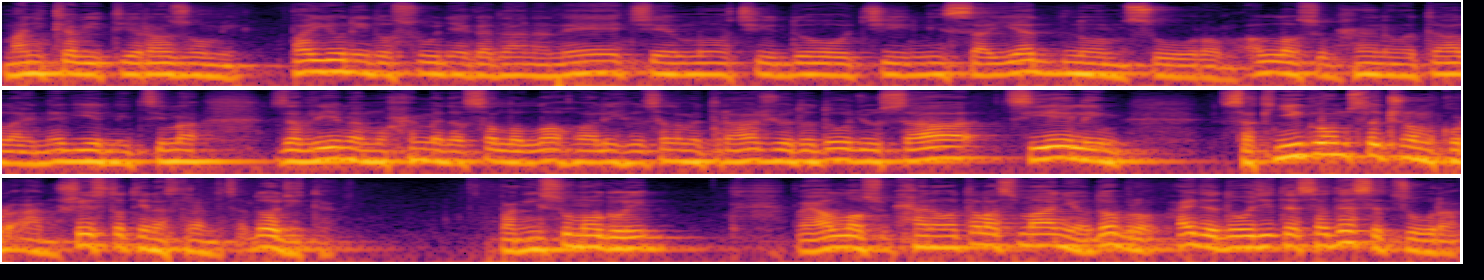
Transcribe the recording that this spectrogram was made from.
manjkavi ti razumi, pa i oni do sudnjega dana neće moći doći ni sa jednom surom. Allah subhanahu wa ta'ala je nevjernicima za vrijeme Muhammeda sallallahu alaihi wa sallam tražio da dođu sa cijelim, sa knjigom sličnom Kur'anu, šestotina stranica, dođite. Pa nisu mogli, pa je Allah subhanahu wa ta'ala smanjio, dobro, hajde dođite sa deset sura.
